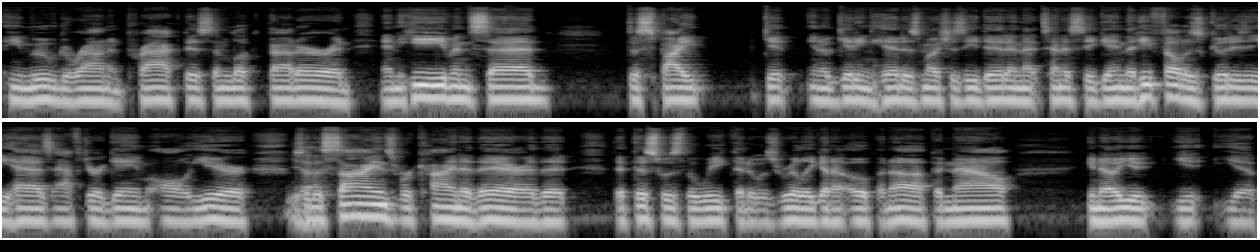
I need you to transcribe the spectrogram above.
he moved around in practice and looked better, and and he even said, despite get you know getting hit as much as he did in that Tennessee game, that he felt as good as he has after a game all year. Yeah. So the signs were kind of there that that this was the week that it was really going to open up, and now, you know, you you you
